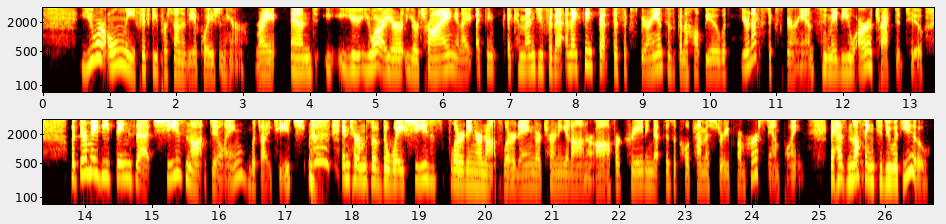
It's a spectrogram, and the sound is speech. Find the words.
you are only 50% of the equation here right and you you are you're you're trying and I, I think i commend you for that. And i think that this experience is going to help you with your next experience who maybe you are attracted to. But there may be things that she's not doing which i teach in terms of the way she's flirting or not flirting or turning it on or off or creating that physical chemistry from her standpoint that has nothing to do with you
